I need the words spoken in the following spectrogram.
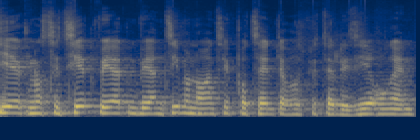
diagnostiziert werden, während 97 Prozent der Hospitalisierungen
